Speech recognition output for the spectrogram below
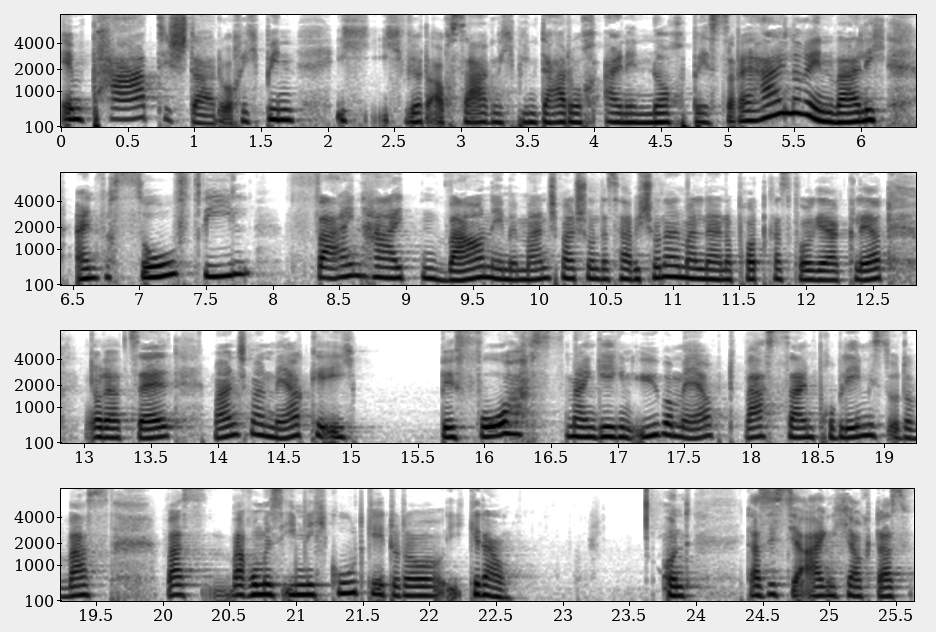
empathisch dadurch. Ich bin, ich, ich würde auch sagen, ich bin dadurch eine noch bessere Heilerin, weil ich einfach so viel Feinheiten wahrnehme. Manchmal schon, das habe ich schon einmal in einer Podcast-Folge erklärt oder erzählt, manchmal merke ich, bevor mein Gegenüber merkt, was sein Problem ist oder was, was, warum es ihm nicht gut geht oder genau. Und das ist ja eigentlich auch das,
